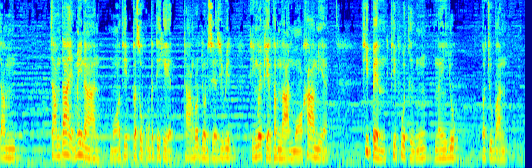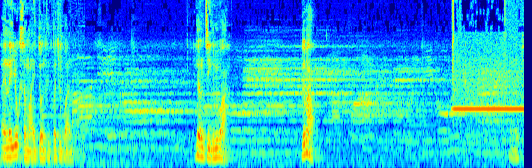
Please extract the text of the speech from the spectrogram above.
จำจำได้ไม่นานหมออาทิตประสบอุบัติเหตุ ทางรถยนต์เสียชีวิต ทิ้งไว้เพียงตำนานหมอฆ่าเมีย ที่เป็นที่พูดถึงในยุคปัจจุบันในในยุคสมัยจนถึงปัจจุบัน เรื่องจริงหรือเปล่าหรือเปล่าโอเค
